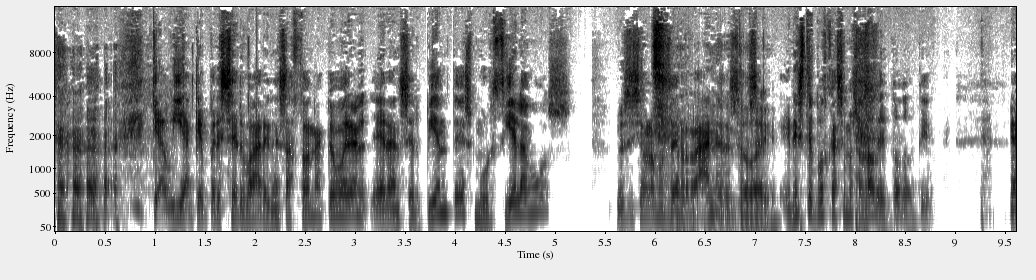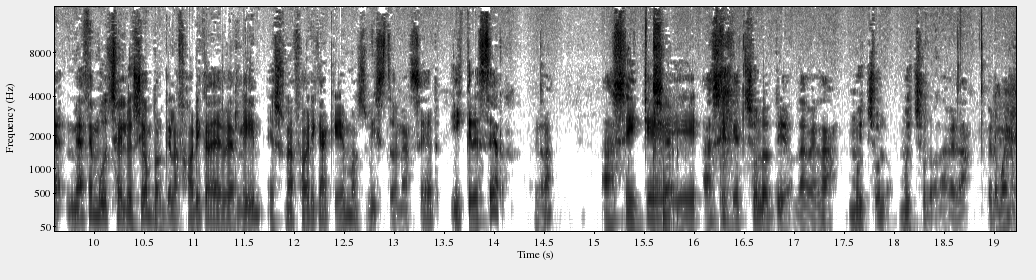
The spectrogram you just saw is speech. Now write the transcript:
que había que preservar en esa zona. ¿Cómo eran? ¿Eran serpientes, murciélagos? No sé si hablamos de ranas. en este podcast hemos hablado de todo, tío me hace mucha ilusión porque la fábrica de Berlín es una fábrica que hemos visto nacer y crecer, ¿verdad? Así que, así que chulo, tío, la verdad. Muy chulo, muy chulo, la verdad. Pero bueno.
